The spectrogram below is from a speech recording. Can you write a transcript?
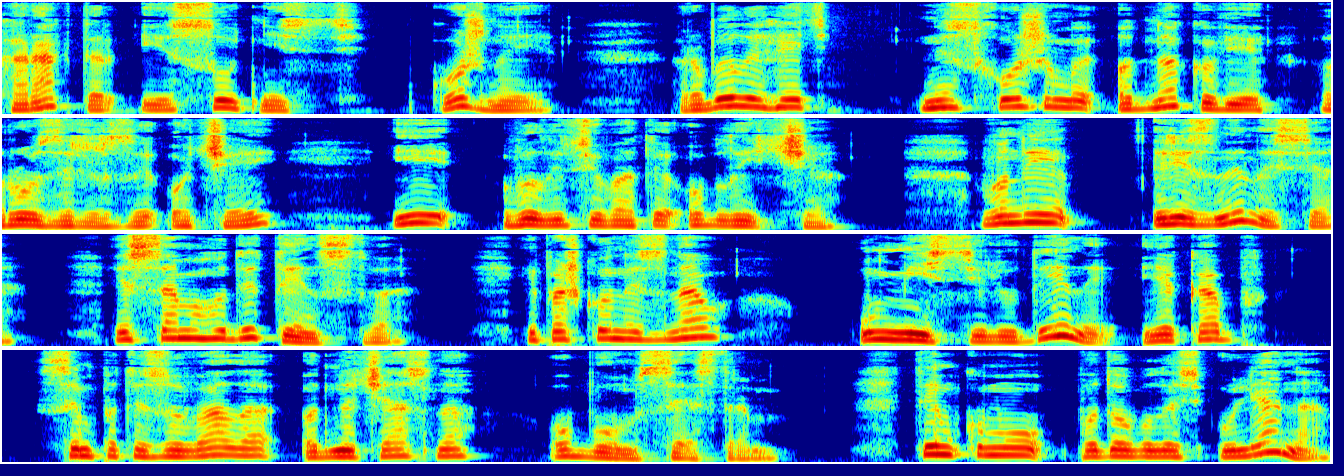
Характер і сутність кожної робили геть несхожими однакові розрізи очей і вилицювати обличчя. Вони різнилися із самого дитинства, і Пашко не знав у місті людини, яка б симпатизувала одночасно обом сестрам. Тим, кому подобалась Уляна,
